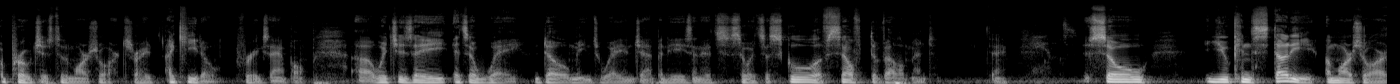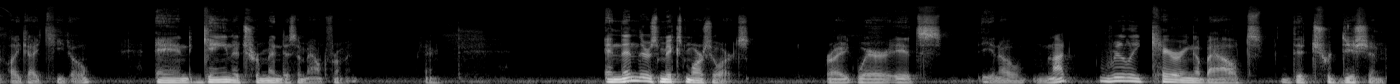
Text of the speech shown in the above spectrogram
approaches to the martial arts, right? Aikido, for example, uh, which is a it's a way. Do means way in Japanese, and it's so it's a school of self development. Okay, so you can study a martial art like Aikido and gain a tremendous amount from it. Okay, and then there's mixed martial arts, right, where it's you know not really caring about the tradition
